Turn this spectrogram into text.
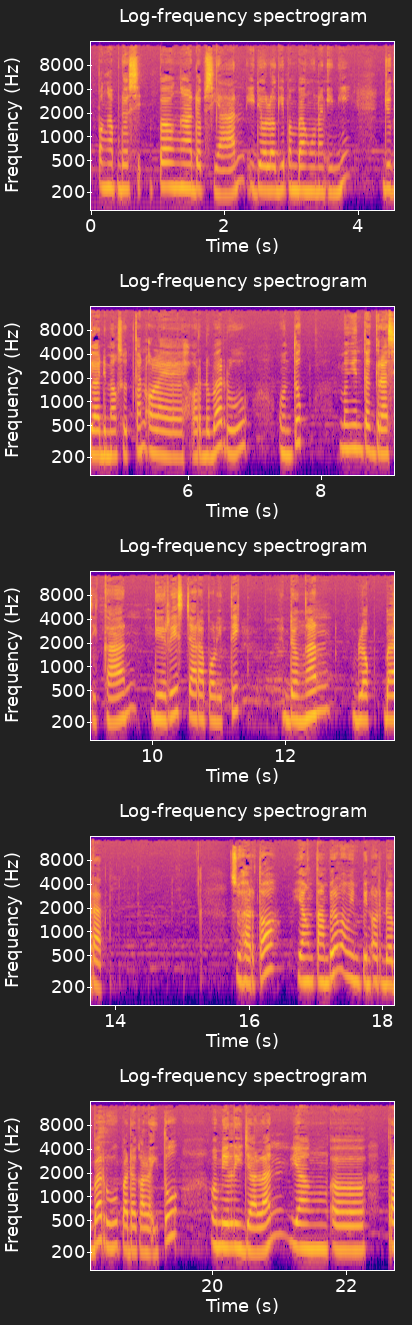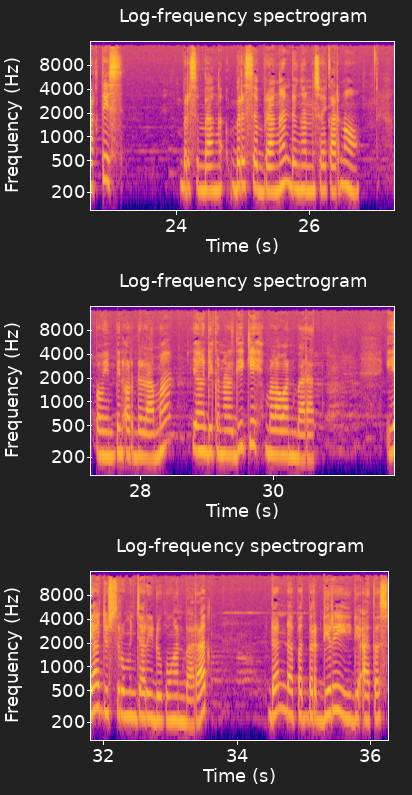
pengadopsian ideologi pembangunan ini juga dimaksudkan oleh Orde Baru untuk mengintegrasikan diri secara politik dengan blok barat. Soeharto yang tampil memimpin Orde Baru pada kala itu memilih jalan yang eh, praktis berseberangan dengan Soekarno pemimpin Orde Lama yang dikenal gigih melawan Barat. Ia justru mencari dukungan Barat dan dapat berdiri di atas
